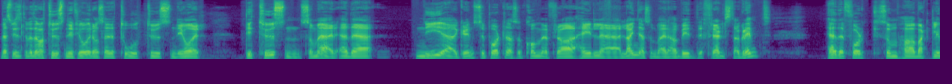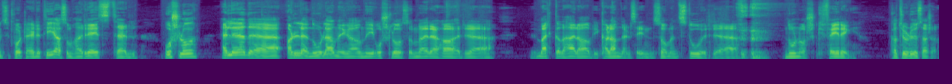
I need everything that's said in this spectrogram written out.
hvis vi, Det var 1000 i fjor, og så er det 2000 i år. De 1000 som er, er det nye Glimt-supportere som kommer fra hele landet, som bare har blitt frelst av Glimt? Er det folk som har vært Glimt-supportere hele tida, som har reist til Oslo? Eller er det alle nordlendingene i Oslo som bare har uh, merka det her av i kalenderen sin som en stor uh, nordnorsk feiring? Hva tror du, Sasha?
